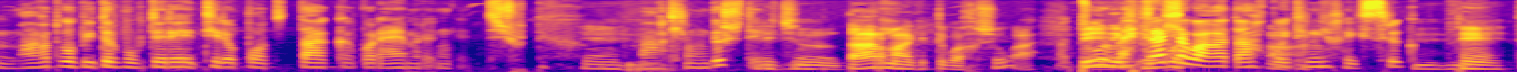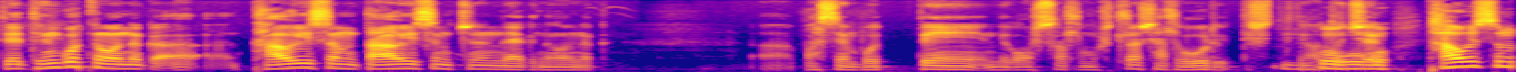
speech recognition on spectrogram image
магадгүй бид нар бүгдээрээ тэр буддаг бүр амар ингээд шүтэх магадлал өндөр шүү дээ. Тэр чинь дарма гэдэг байх шүү. Би нэг материалог байгаад байхгүй тэрнийхээ эсрэг. Тий. Тэгээ тэнгуут нөгөө нэг таоизм, даоизм чинь яг нөгөө нэг бас юм буддын нэг урсгал мөртлөө шал өөр гэдэг шүү дээ. Одоо чинь таоизм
